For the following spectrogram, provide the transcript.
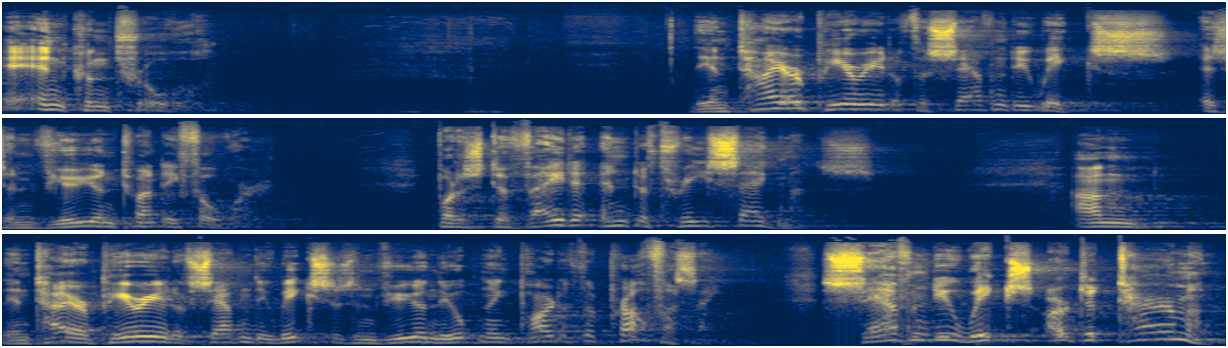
in control. The entire period of the 70 weeks is in view in 24, but it's divided into three segments. And the entire period of 70 weeks is in view in the opening part of the prophecy. 70 weeks are determined.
